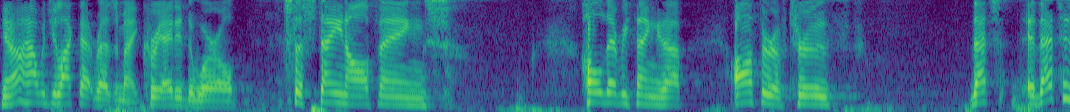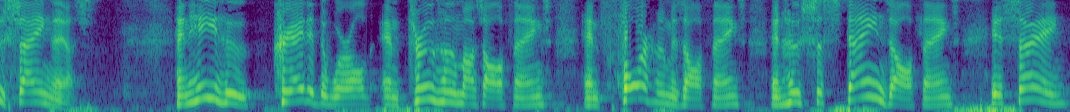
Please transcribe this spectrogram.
You know, how would you like that resume? Created the world, sustain all things, hold everything up author of truth. That's, that's who's saying this. And he who created the world and through whom is all things and for whom is all things and who sustains all things is saying,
